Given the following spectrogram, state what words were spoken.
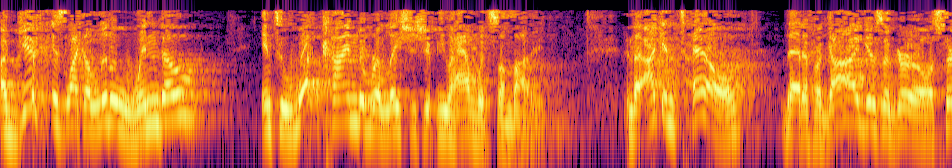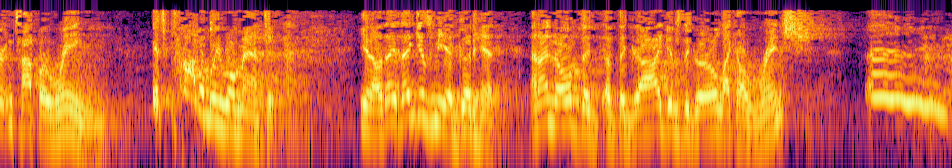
A gift is like a little window into what kind of relationship you have with somebody. And I can tell that if a guy gives a girl a certain type of ring, it's probably romantic. You know, that, that gives me a good hint. And I know if the, if the guy gives the girl like a wrench, eh,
